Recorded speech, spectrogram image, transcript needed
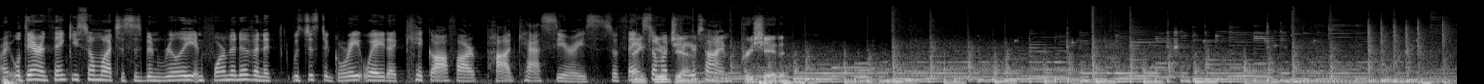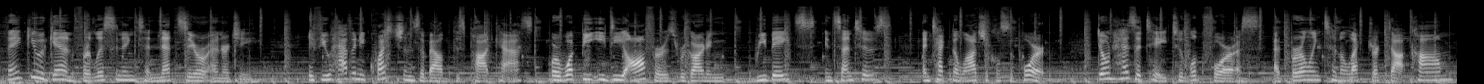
right. Well, Darren, thank you so much. This has been really informative, and it was just a great way to kick off our podcast series. So thanks thank so you, much Jen. for your time. Appreciate it. Thank you again for listening to Net Zero Energy. If you have any questions about this podcast or what BED offers regarding rebates, incentives, and technological support, don't hesitate to look for us at burlingtonelectric.com,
